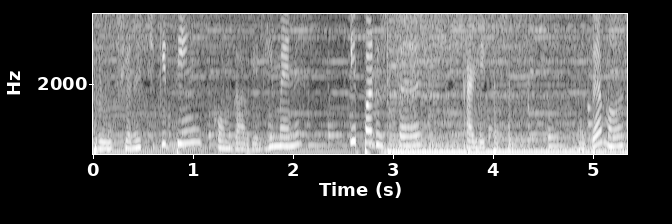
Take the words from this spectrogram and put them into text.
Producciones Chiquitín con Gabriel Jiménez y para ustedes, Carlita Solís. Nos vemos.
